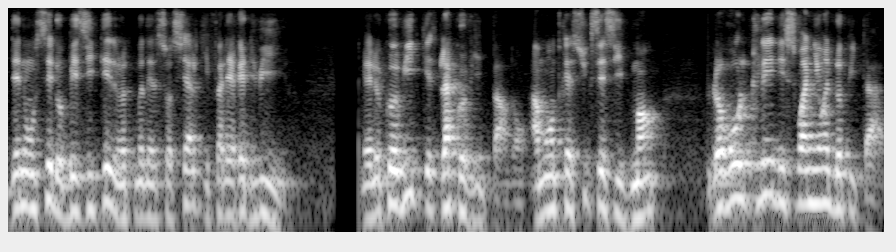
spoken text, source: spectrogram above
Dénonçait l'obésité de notre modèle social qu'il fallait réduire. Mais le COVID, la Covid pardon, a montré successivement le rôle clé des soignants et de l'hôpital,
